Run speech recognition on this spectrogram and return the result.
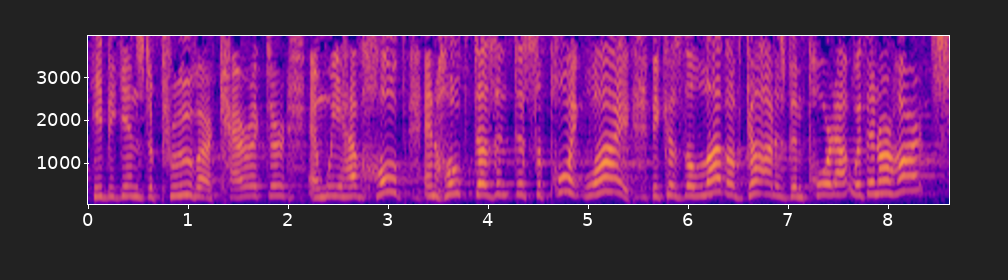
He begins to prove our character, and we have hope, and hope doesn't disappoint. Why? Because the love of God has been poured out within our hearts.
